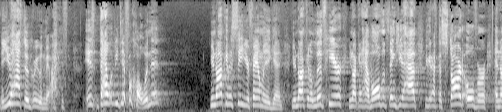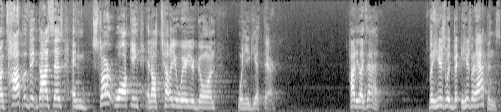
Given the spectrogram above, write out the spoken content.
Now, you have to agree with me. Is, that would be difficult, wouldn't it? You're not going to see your family again. You're not going to live here. You're not going to have all the things you have. You're going to have to start over. And on top of it, God says, and start walking, and I'll tell you where you're going when you get there. How do you like that? But here's what, here's what happens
